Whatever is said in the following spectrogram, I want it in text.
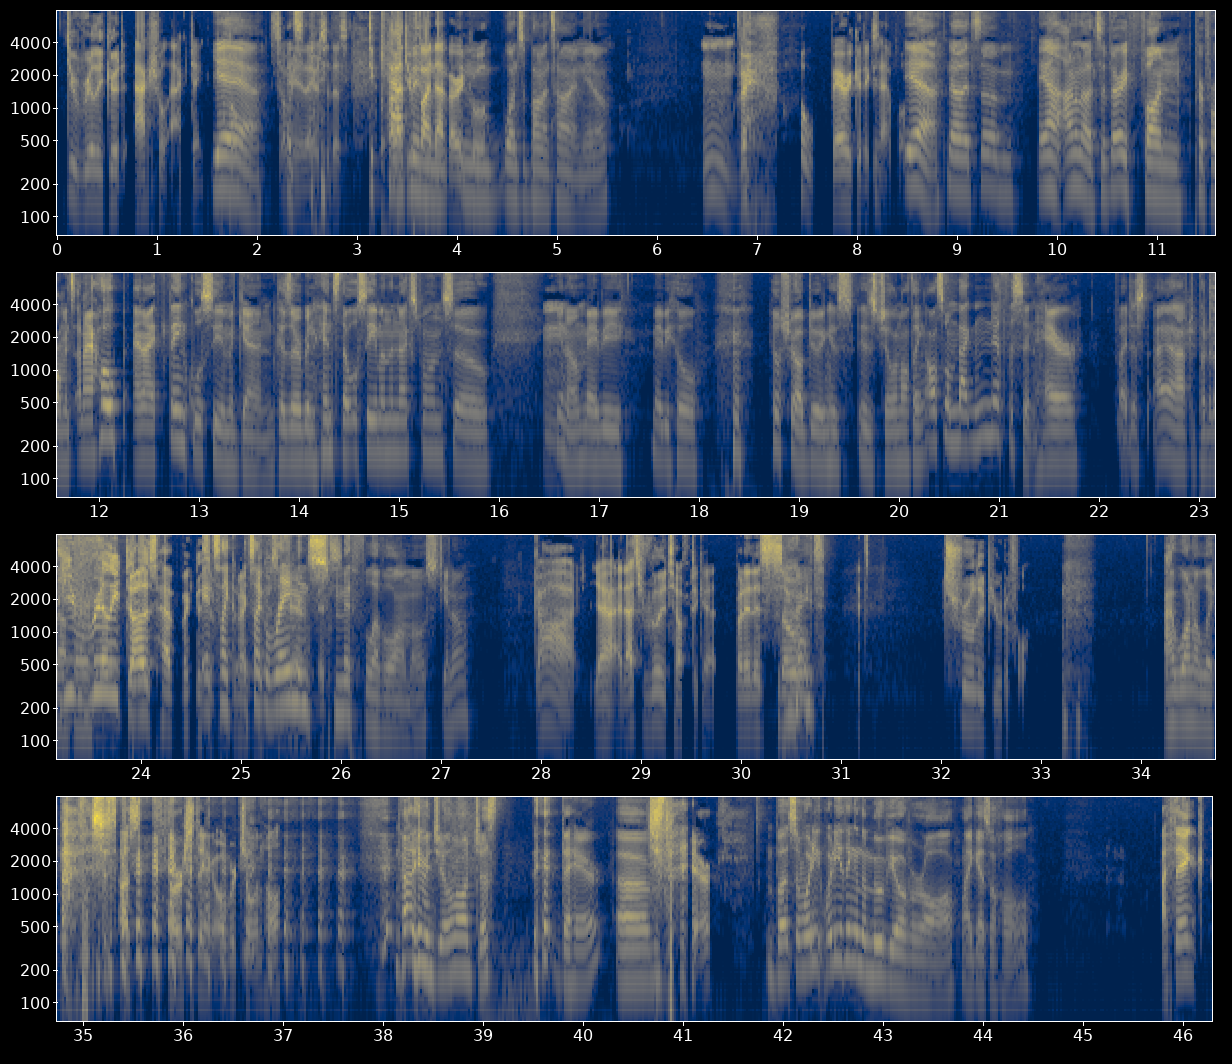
do really good actual acting. Yeah. Oh, so many layers to this. I do find that very cool. once upon a time you know Mm, very, oh, very good example. Yeah, no, it's um, yeah, I don't know, it's a very fun performance, and I hope and I think we'll see him again because there have been hints that we'll see him in the next one. So, Mm. you know, maybe maybe he'll he'll show up doing his his Gyllenhaal thing. Also, magnificent hair. If I just I have to put it out He there. really does have magnificent. it's like it's like Raymond hair. It's- Smith level almost, you know? God, yeah, that's really tough to get, but it is so right? truly beautiful. I want to lick it. it's just us thirsting over Gyllenhaal. Not even Gyllenhaal, just the hair. Um, Just the hair. but so what do you what do you think of the movie overall, like as a whole? I think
